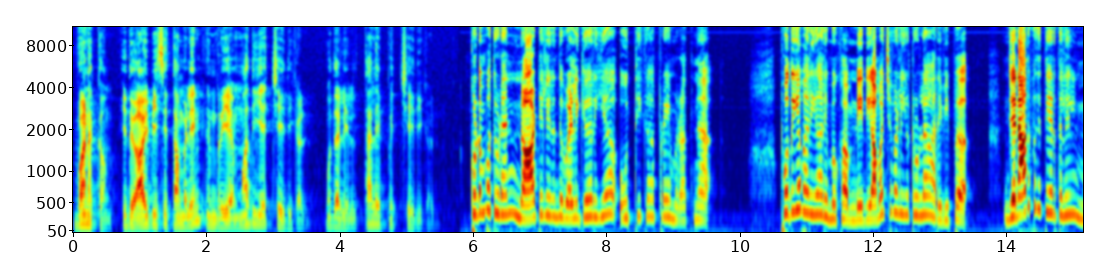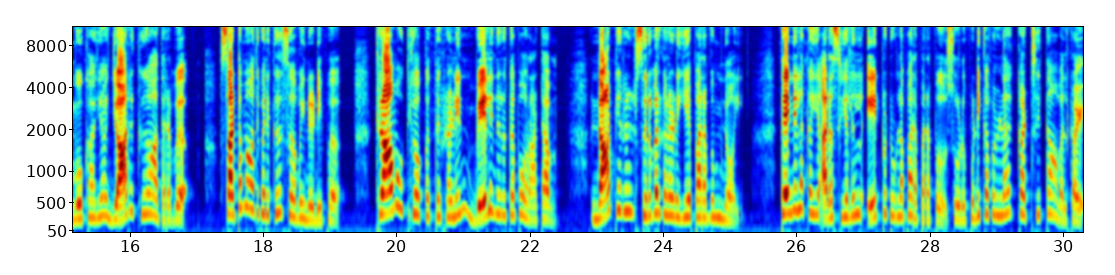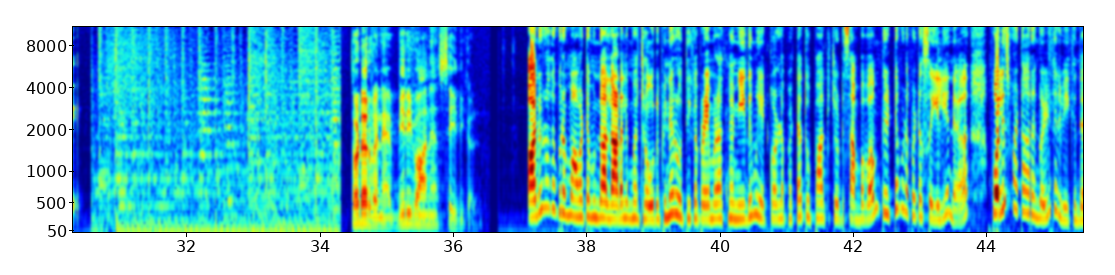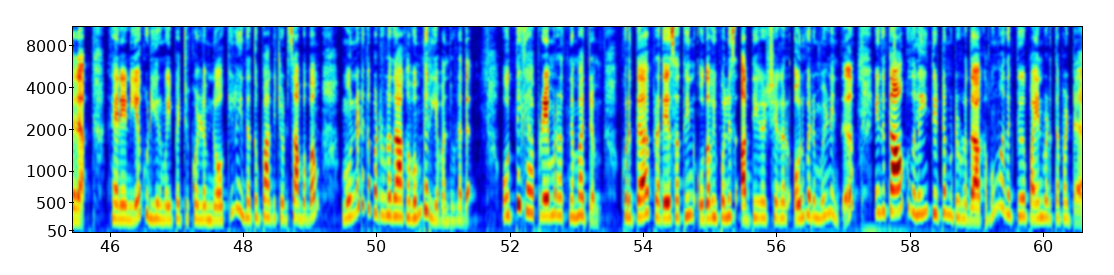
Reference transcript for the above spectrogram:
வணக்கம். இது ஐபிசி தமிழின் இன்றைய மதிய செய்திகள். முதலில் தலைப்புச் செய்திகள். குடும்பத்துடன் நாட்டிலிருந்து வெளியேறிய உத்திக பிரேமரத்ன. புதிய வரி அறிமுகம். நிதி அமைச்சு வெளியிட்டுள்ள அறிவிப்பு. ஜனாதிபதி தேர்தலில் மூகாயா யாருக்கு ஆதரவு? சட்டமா அதிபருக்கு சேவை நீடிப்பு. கிராம உத்தியோகத்தர்களின் வேலைநிறுத்த போராட்டம். நாட்டில் சிறுவர்களிடையே பரவும் நோய். தென்னிலங்கை அரசியலில் ஏற்பட்டுள்ள பரபரப்பு சூடு பிடிக்கவுள்ள கட்சி தாவல்கள். தொடர்வன விரிவான செய்திகள். அனுராதபுரம் மாவட்ட முன்னாள் நாடாளுமன்ற உறுப்பினர் உத்திக பிரேமரத்ன மீது மேற்கொள்ளப்பட்ட துப்பாக்கிச்சூட்டு சம்பவம் திட்டமிடப்பட்ட செயல் என போலீஸ் வட்டாரங்கள் தெரிவிக்கின்றன. கனேடிய குடியுரிமை பெற்றுக் கொள்ளும் நோக்கில் இந்த துப்பாக்கிச்சூடு சம்பவம் முன்னெடுக்கப்பட்டுள்ளதாகவும் தெரியவந்துள்ளது. உத்திக பிரேமரத்ன மற்றும் குறித்த பிரதேசத்தின் உதவி போலீஸ் அத்தியட்சகர் ஒருவரும் இணைந்து இந்த தாக்குதலை திட்டமிட்டுள்ளதாகவும் அதற்கு பயன்படுத்தப்பட்ட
